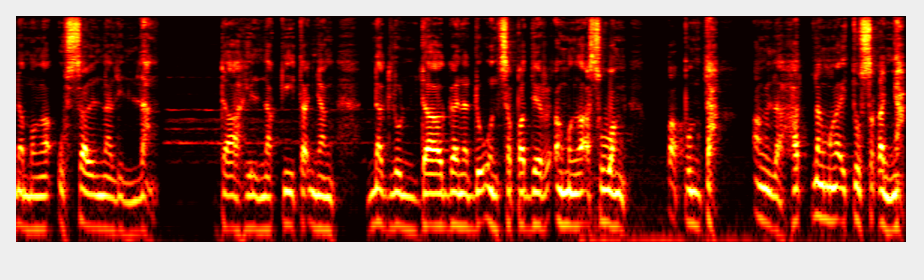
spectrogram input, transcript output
na mga usal na linlang. Dahil nakita niyang naglundaga na doon sa pader ang mga aswang papunta ang lahat ng mga ito sa kanya.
